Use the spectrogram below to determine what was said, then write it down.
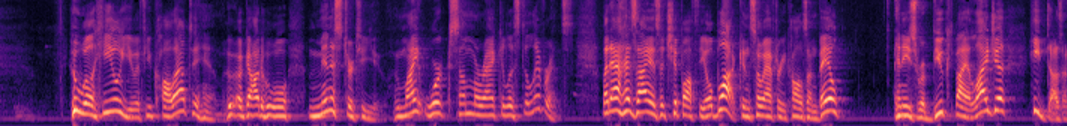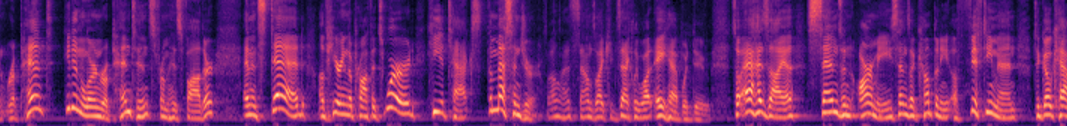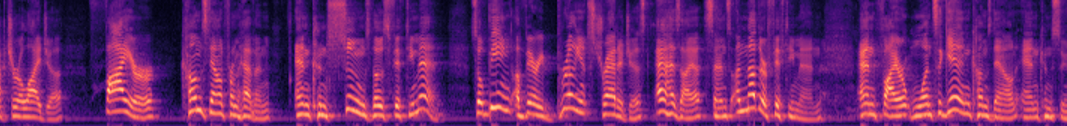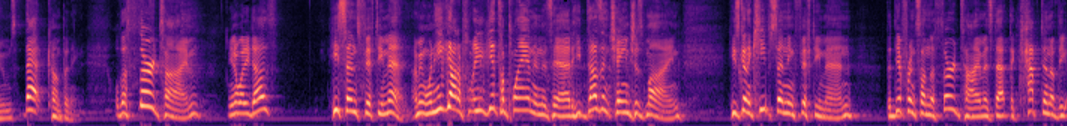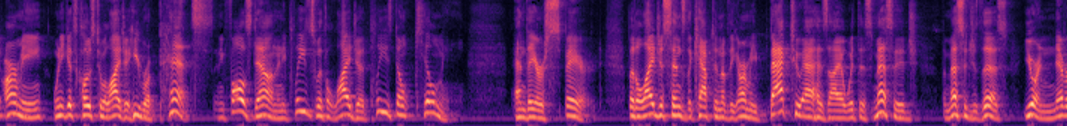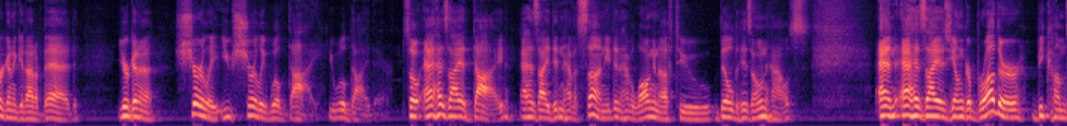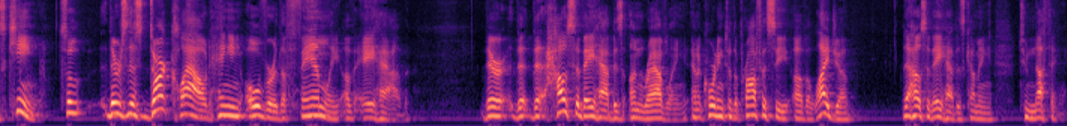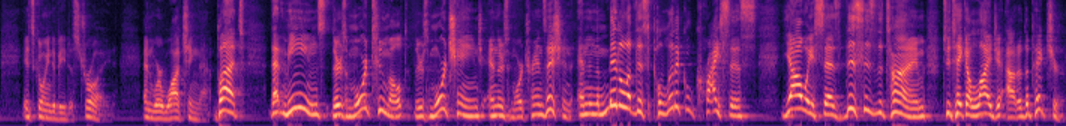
who will heal you if you call out to him, who, a God who will minister to you, who might work some miraculous deliverance. But Ahaziah is a chip off the old block, and so after he calls on Baal and he's rebuked by Elijah, he doesn't repent. He didn't learn repentance from his father. And instead of hearing the prophet's word, he attacks the messenger. Well, that sounds like exactly what Ahab would do. So Ahaziah sends an army, he sends a company of 50 men to go capture Elijah. Fire comes down from heaven and consumes those 50 men. So, being a very brilliant strategist, Ahaziah sends another 50 men, and fire once again comes down and consumes that company. Well, the third time, you know what he does? He sends 50 men. I mean, when he, got a, he gets a plan in his head, he doesn't change his mind. He's going to keep sending 50 men the difference on the third time is that the captain of the army, when he gets close to Elijah, he repents and he falls down and he pleads with Elijah, Please don't kill me. And they are spared. But Elijah sends the captain of the army back to Ahaziah with this message. The message is this You are never going to get out of bed. You're going to surely, you surely will die. You will die there. So Ahaziah died. Ahaziah didn't have a son, he didn't have long enough to build his own house and Ahaziah's younger brother becomes king. So there's this dark cloud hanging over the family of Ahab. There, the, the house of Ahab is unraveling, and according to the prophecy of Elijah, the house of Ahab is coming to nothing. It's going to be destroyed, and we're watching that. But that means there's more tumult, there's more change, and there's more transition. And in the middle of this political crisis, Yahweh says this is the time to take Elijah out of the picture.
